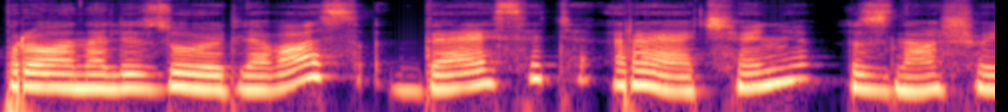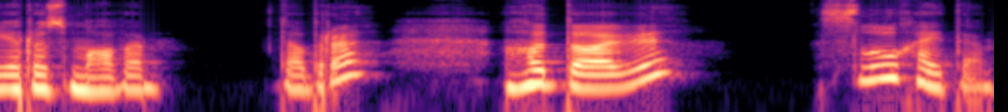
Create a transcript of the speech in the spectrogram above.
проаналізую для вас 10 речень з нашої розмови. Добре? Готові? Слухайте!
